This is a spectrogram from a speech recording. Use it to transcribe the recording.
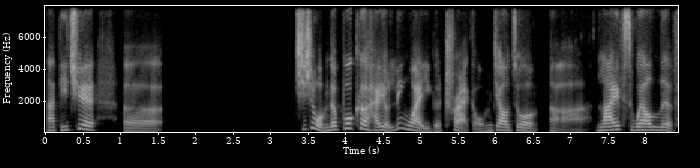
那的确，呃。其实我们的播客还有另外一个 track，我们叫做啊、Life's Well Lived，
